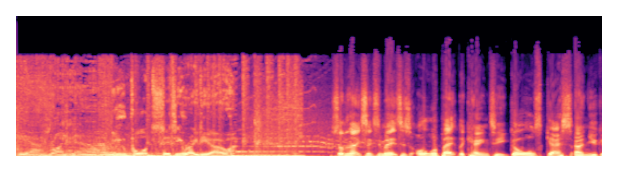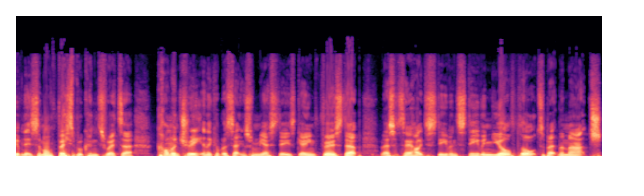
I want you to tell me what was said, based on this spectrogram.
here, right now. Newport City Radio. So the next 60 minutes is all about the county. Goals, guests, and you giving it some on Facebook and Twitter. Commentary in a couple of seconds from yesterday's game. First up, let's say hi to Stephen. Stephen, your thoughts about the match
